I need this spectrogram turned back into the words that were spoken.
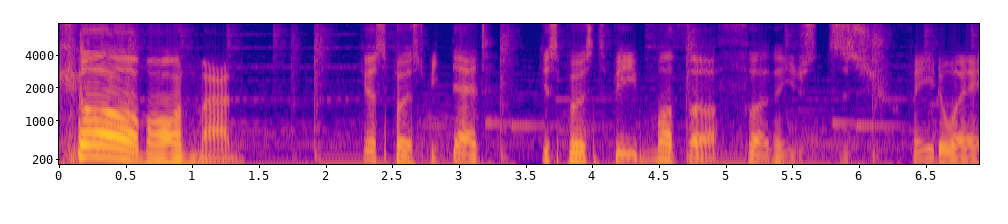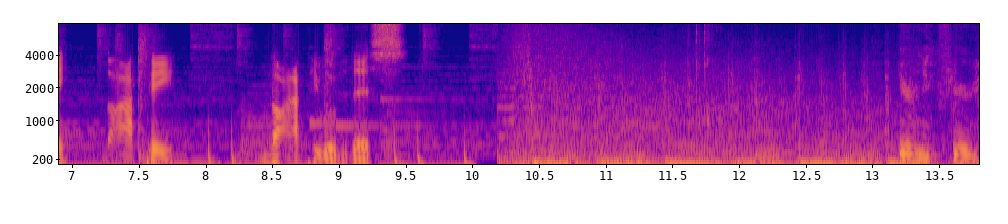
Come on, man. You're supposed to be dead. You're supposed to be mother. And then you just, just fade away. Not happy. Not happy with this. You're Nick Fury.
